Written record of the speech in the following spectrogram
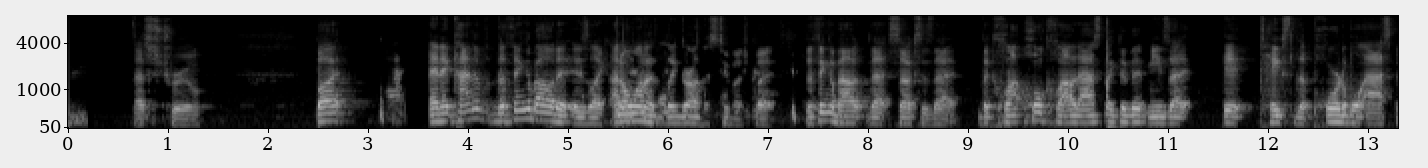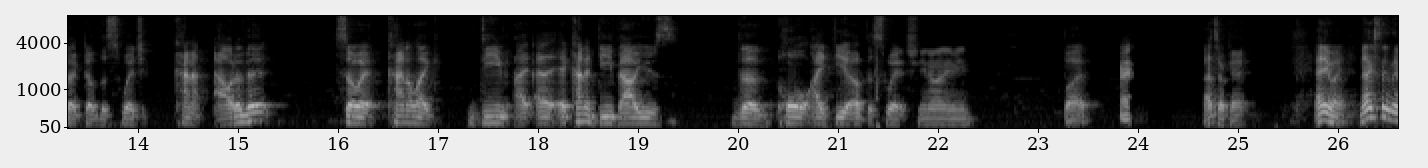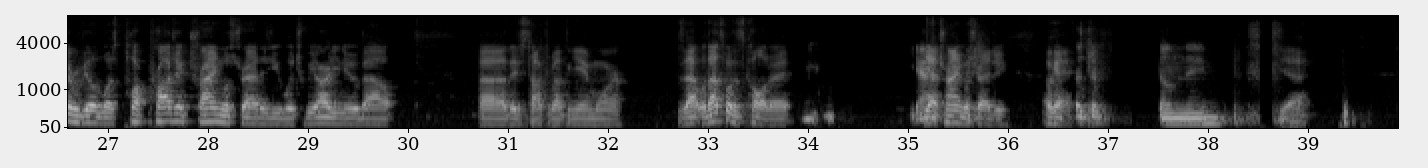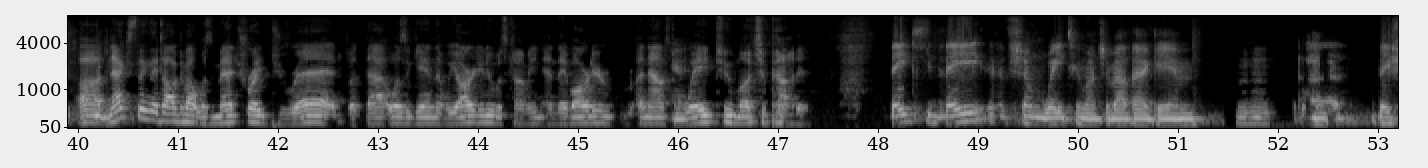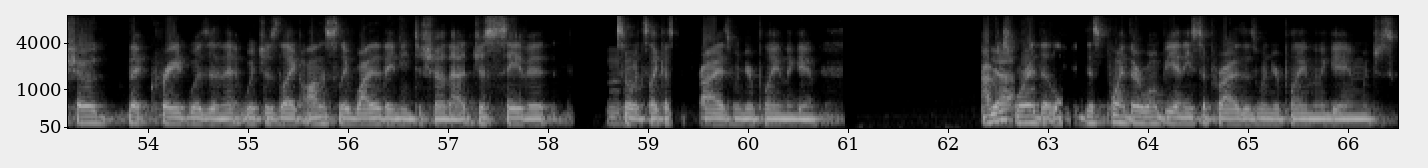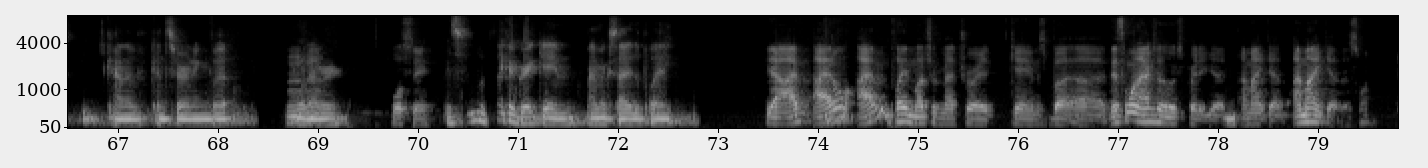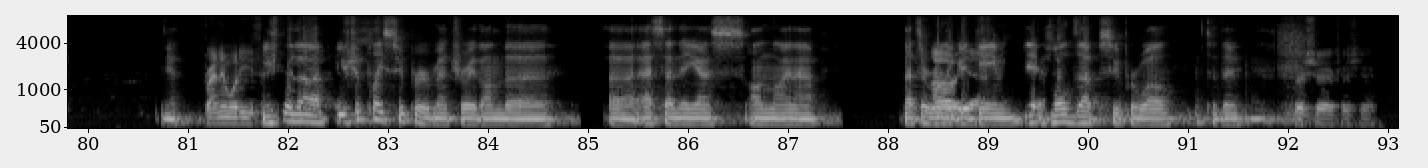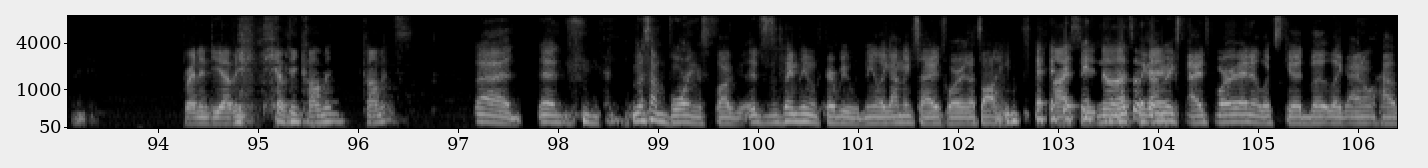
That's true. But and it kind of the thing about it is like I don't want to linger on this too much, but the thing about that sucks is that the cl- whole cloud aspect of it means that it takes the portable aspect of the Switch kind of out of it, so it kind of like de I, I, it kind of devalues the whole idea of the Switch. You know what I mean? But that's okay. Anyway, next thing they revealed was Pl- Project Triangle Strategy, which we already knew about. Uh, they just talked about the game more. Is that well? That's what it's called, right? Yeah, Triangle Strategy. Okay, Such a dumb name. yeah. Uh, next thing they talked about was Metroid Dread, but that was a game that we already knew was coming, and they've already announced Yeah. way too much about it. They they have shown way too much about that game. hmm Uh, they showed that Kraid was in it, which is like honestly, why did they need to show that? Just save it Mm-hmm. so it's like a surprise when you're playing the game. I'm Yeah. just worried that like at this point there won't be any surprises when you're playing the game, which is kind of concerning, but Mhm. whatever. We'll see. It looks like a great game. I'm excited to play. It. Yeah, I've I don't I haven't played much of Metroid games, but uh, this one actually looks pretty good. I might get I might get this one. Yeah. Brendan, what do you think? You think? should uh you should play Super Metroid on the uh SNES online app. That's a really Oh, good yeah. game. It holds up super well today. For sure, for sure. Brendan, do you have any do you have any comment comments? Uh, uh, unless I'm boring as fuck. It's the same thing with Kirby with me. Like I'm excited for it. That's all I can say. I see. No, that's like I'm excited for it, and it looks good. But like I don't have.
